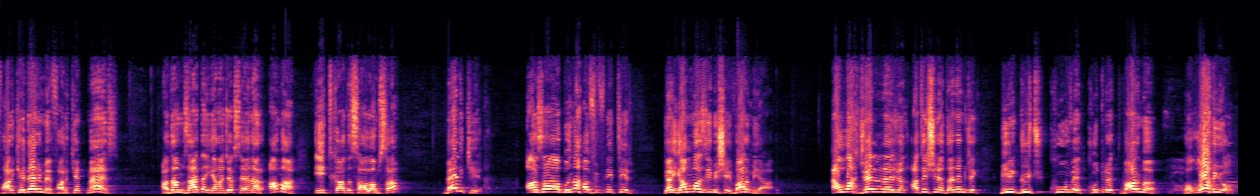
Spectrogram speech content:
Fark eder mi? Fark etmez. Adam zaten yanacaksa yanar ama itikadı sağlamsa belki azabını hafifletir. Ya yanmaz diye bir şey var mı ya? Allah Celle Celaluhu'nun ateşine dayanabilecek bir güç, kuvvet, kudret var mı? Vallahi yok.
